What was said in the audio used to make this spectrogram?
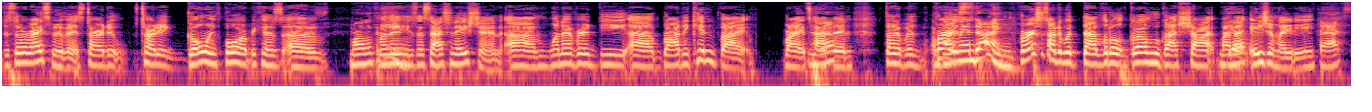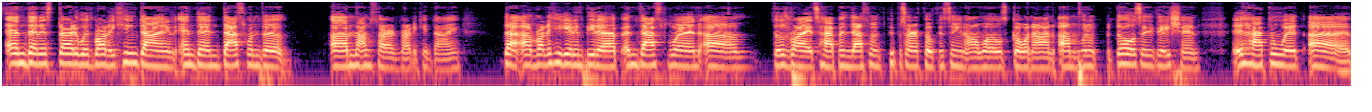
the civil rights movement started started going forward because of Martin Luther Martin King's assassination. Um, whenever the uh Rodney King vi- riots Yep. happened, started with A first. man dying. First, started with that little girl who got shot by Yep. the Asian lady, Facts. and then it started with Rodney King dying, and then that's when the um, no, I'm sorry, Rodney King dying, that uh, Rodney King getting beat up, and that's when um those riots happened. That's when people started focusing on what was going on. Um, when, the whole segregation, it happened with uh,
